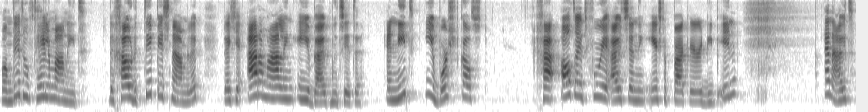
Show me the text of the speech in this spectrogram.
want dit hoeft helemaal niet. De gouden tip is namelijk dat je ademhaling in je buik moet zitten en niet in je borstkast. Ga altijd voor je uitzending eerst een paar keer diep in en uit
